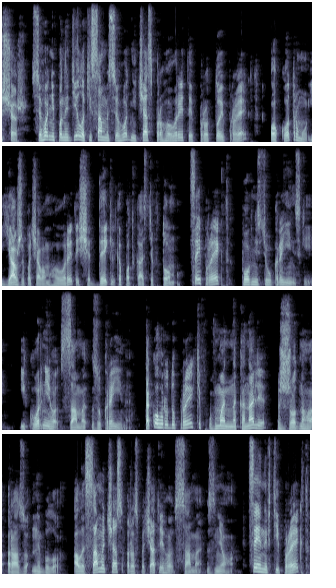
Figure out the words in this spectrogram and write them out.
що ж, сьогодні понеділок, і саме сьогодні час проговорити про той проект, о котрому я вже почав вам говорити ще декілька подкастів тому. Цей проект повністю український, і корні його саме з України. Такого роду проєктів в мене на каналі жодного разу не було, але саме час розпочати його саме з нього. Це NFT проект,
